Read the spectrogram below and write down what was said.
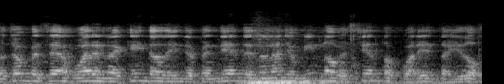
Yo empecé a jugar en la quinta de Independiente en el año 1942.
